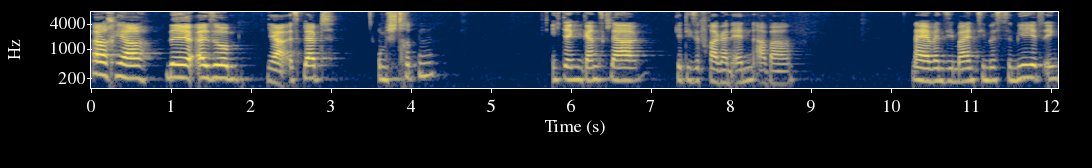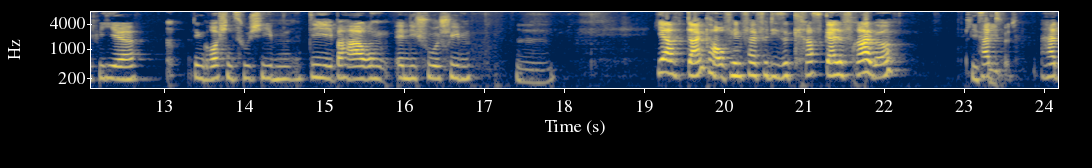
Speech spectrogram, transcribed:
Ach ja, nee, also, ja, es bleibt umstritten. Ich denke ganz klar geht diese Frage an N, aber naja, wenn sie meint, sie müsste mir jetzt irgendwie hier den Groschen zuschieben. Die Behaarung in die Schuhe schieben. Hm. Ja, danke auf jeden Fall für diese krass geile Frage. Please Hat- leave it. Hat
